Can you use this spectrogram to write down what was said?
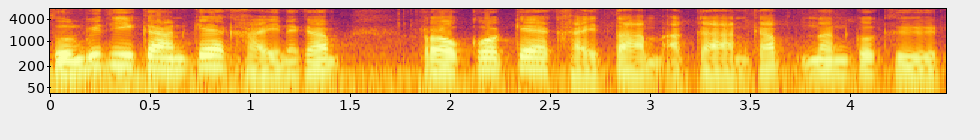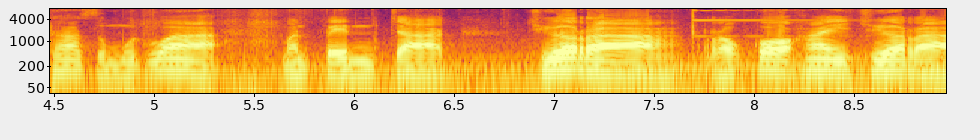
ส่วนวิธีการแก้ไขนะครับ เราก็แก้ไขตามอาการครับ นั่นก็คือถ้าสมมุติว่ามันเป็นจากเชื้อรา เราก็ให้เชื้อรา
